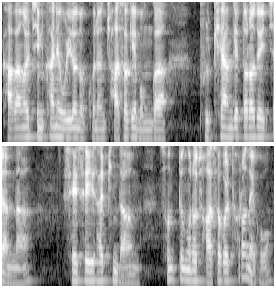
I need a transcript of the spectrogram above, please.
가방을 짐칸에 올려놓고는 좌석에 뭔가 불쾌한 게 떨어져 있지 않나 세세히 살핀 다음 손등으로 좌석을 털어내고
